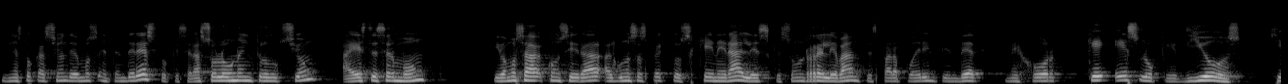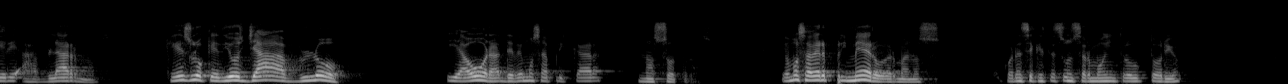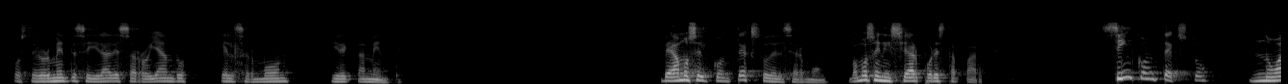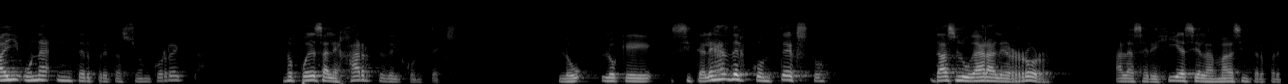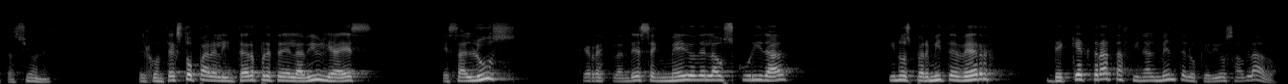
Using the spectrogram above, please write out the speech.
Y en esta ocasión debemos entender esto, que será solo una introducción a este sermón y vamos a considerar algunos aspectos generales que son relevantes para poder entender mejor qué es lo que Dios quiere hablarnos, es lo que Dios ya habló y ahora debemos aplicar nosotros. Y vamos a ver primero, hermanos, acuérdense que este es un sermón introductorio, posteriormente se irá desarrollando el sermón directamente. Veamos el contexto del sermón. Vamos a iniciar por esta parte. Sin contexto no hay una interpretación correcta. No puedes alejarte del contexto. Lo, lo, que, si te alejas del contexto, das lugar al error, a las herejías y a las malas interpretaciones. El contexto para el intérprete de la Biblia es esa luz que resplandece en medio de la oscuridad y nos permite ver de qué trata finalmente lo que Dios ha hablado,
